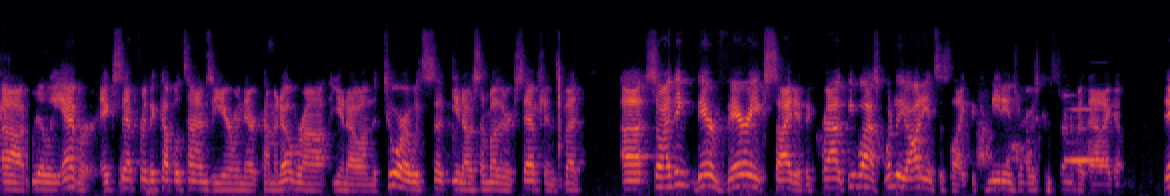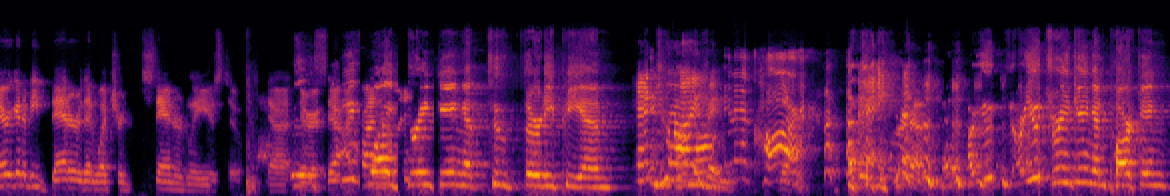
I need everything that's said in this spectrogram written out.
uh, really ever, except for the couple times a year when they're coming over, on, you know, on the tour with you know some other exceptions. But Uh, so I think they're very excited. The crowd, people ask, what are the audiences like? The comedians are always concerned about that. I go, they're going to be better than what you're standardly used to. Uh, they're, Is they're, I Steve find White them- drinking at 2:30 p.m. And driving. In a car. Are you are you drinking and parking?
